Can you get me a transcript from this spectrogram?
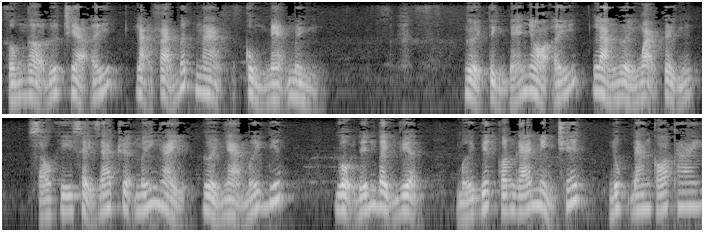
Không ngờ đứa trẻ ấy lại phải mất mạng cùng mẹ mình. Người tỉnh bé nhỏ ấy là người ngoại tỉnh. Sau khi xảy ra chuyện mấy ngày, người nhà mới biết. Vội đến bệnh viện, mới biết con gái mình chết lúc đang có thai.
